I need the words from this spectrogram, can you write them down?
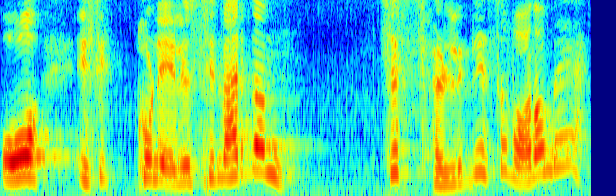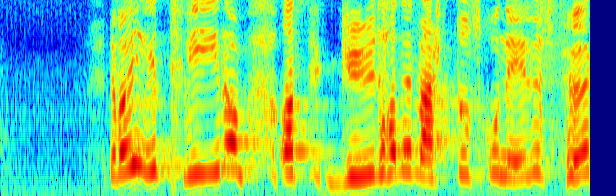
og i Kornelius sin verden? Selvfølgelig så var han det. Det var ingen tvil om at Gud hadde vært hos Kornelius før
